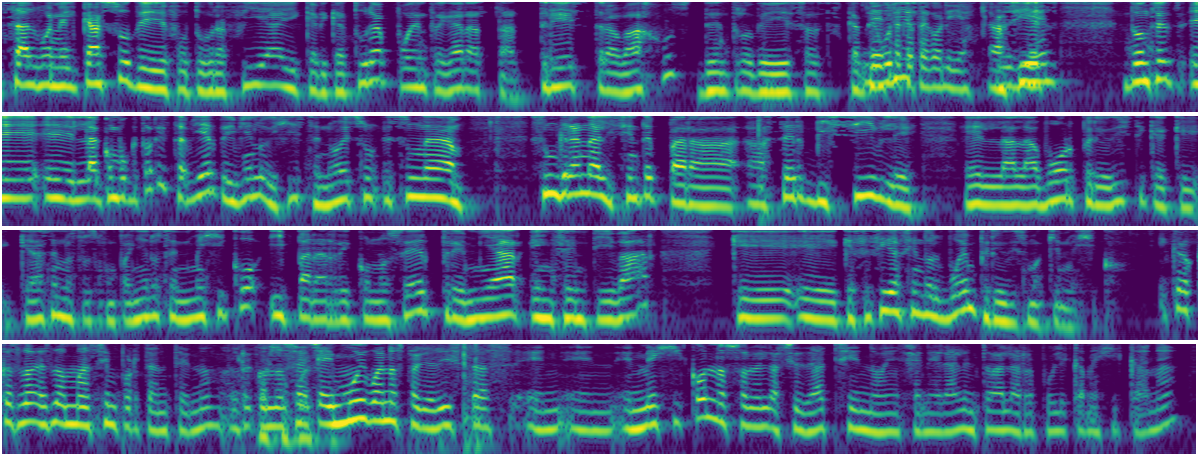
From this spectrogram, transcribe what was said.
salvo en el caso de fotografía y caricatura, puede entregar hasta tres trabajos dentro de esas categorías. categoría. Muy Así bien. es. Entonces, eh, eh, la convocatoria está abierta y bien lo dijiste, ¿no? Es un, es una es un gran aliciente para hacer visible eh, la labor periodística que, que hacen nuestros compañeros en México y para reconocer, premiar e incentivar que, eh, que se siga haciendo el buen periodismo aquí en México. Y creo que es lo, es lo más importante, ¿no? El reconocer que hay muy buenos periodistas en, en, en México, no solo en la ciudad, sino en general en toda la República Mexicana.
